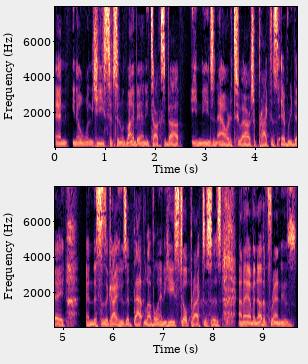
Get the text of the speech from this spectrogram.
and you know, when he sits in with my band, he talks about he needs an hour to two hours of practice every day. And this is a guy who's at that level, and he still practices. And I have another friend who's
